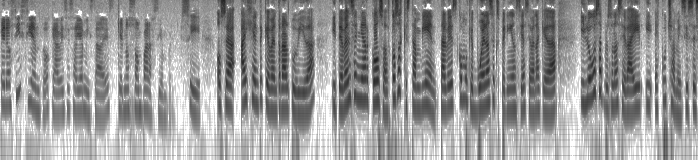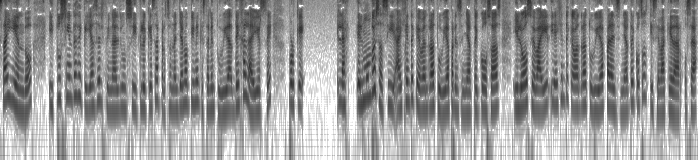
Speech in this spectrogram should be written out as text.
pero sí siento que a veces hay amistades que no son para siempre. Sí, o sea, hay gente que va a entrar a tu vida y te va a enseñar cosas, cosas que están bien, tal vez como que buenas experiencias se van a quedar y luego esa persona se va a ir y escúchame, si se está yendo y tú sientes de que ya es el final de un ciclo y que esa persona ya no tiene que estar en tu vida, déjala irse porque la- el mundo es así, hay gente que va a entrar a tu vida para enseñarte cosas y luego se va a ir y hay gente que va a entrar a tu vida para enseñarte cosas y se va a quedar. O sea,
